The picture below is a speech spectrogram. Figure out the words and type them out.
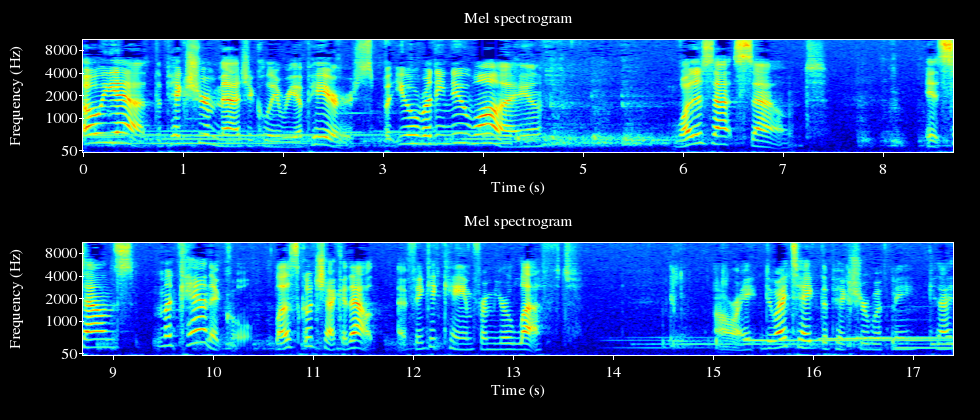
Oh yeah, the picture magically reappears, but you already knew why. What is that sound? It sounds mechanical. Let's go check it out. I think it came from your left. Alright, do I take the picture with me? Can I...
